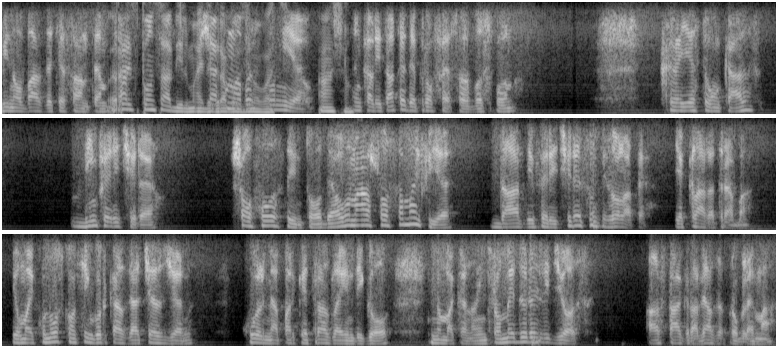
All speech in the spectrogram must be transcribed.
vinovați de ce s-a întâmplat. Responsabil mai și degrabă acum vinovați. vă spun eu, Așa. în calitate de profesor, vă spun că este un caz, din fericire, Și au fost întotdeauna și o să mai fie. Dar, din fericire, sunt izolate. E clară treaba. Eu mai cunosc un singur caz de acest gen, culmea parcă e tras la Indigo, numai că nu într-un mediu religios. Asta agravează problema.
